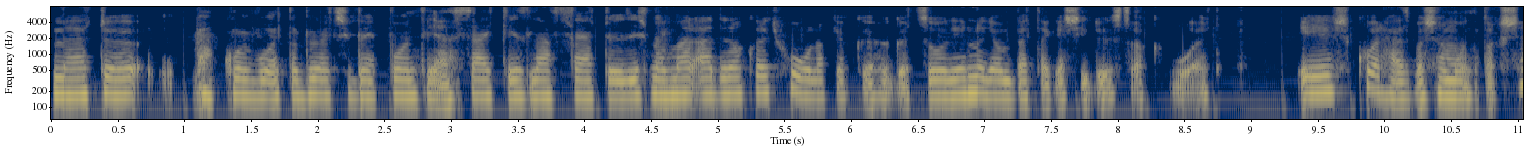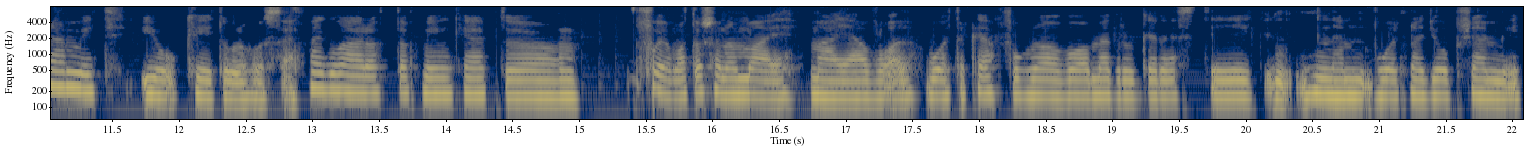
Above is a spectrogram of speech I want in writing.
mert akkor volt a bölcsibe pont ilyen szájkézláb fertőzés, meg már Ádin akkor egy hónapja köhögött, szóval ilyen nagyon beteges időszak volt. És kórházba sem mondtak semmit, jó két óra hosszát megvárattak minket, folyamatosan a máj, májával voltak elfoglalva, megröggenezték, nem volt nagyobb semmi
